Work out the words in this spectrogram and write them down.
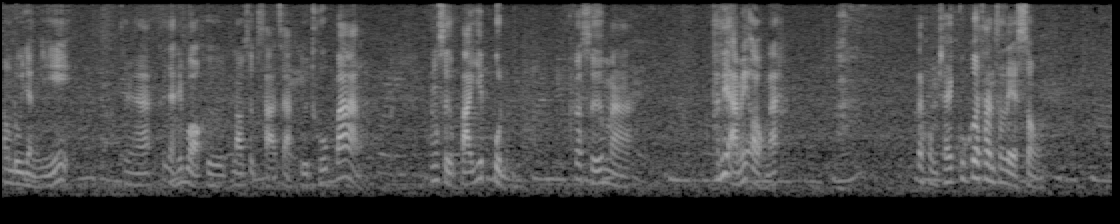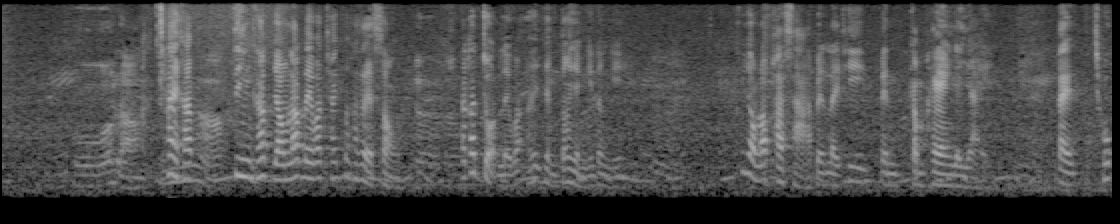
ต้องดูอย่างนี้ใช่ไหมฮะก็อย่างที่บอกคือเราศึกษาจาก YouTube บ้าง หนังสือปลาญี่ปุ่น ก็ซื้อมาทั้งที่อ่านไม่ออกนะ แต่ผมใช้ Google Translate ส่ง โอ้เหรอใช่ครับจงเหอจริงครับยอมรับเลยว่าใช้ Google Translate ส่งเออเออ แล้วก็จดเลยว่าเฮ้ยยังต้องอย่างนี้ตรงนี้ ก็ยอมรับภาษาเป็นอะไรที่เป็นกำแพงใหญ่ ๆ แต่โชค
